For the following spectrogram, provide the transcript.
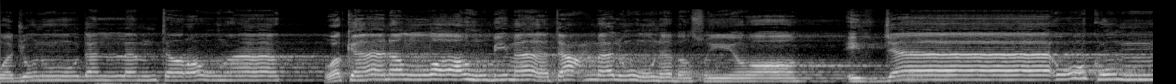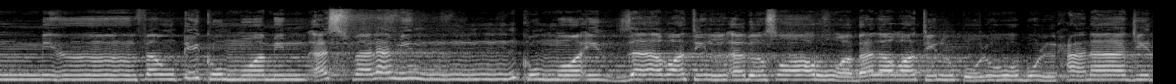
وجنودا لم تروها وكان الله بما تعملون بصيرا. إذ جاءوكم من فوقكم ومن أسفل منكم وإذ زاغت الأبصار وبلغت القلوب الحناجر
